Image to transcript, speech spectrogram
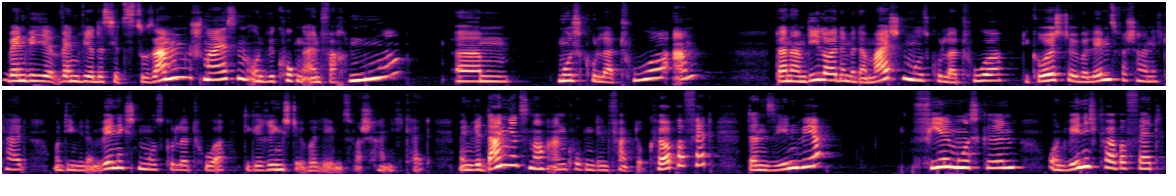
wenn wir, wenn wir das jetzt zusammenschmeißen und wir gucken einfach nur ähm, Muskulatur an, dann haben die Leute mit der meisten Muskulatur die größte Überlebenswahrscheinlichkeit und die mit am wenigsten Muskulatur die geringste Überlebenswahrscheinlichkeit. Wenn wir dann jetzt noch angucken den Faktor Körperfett, dann sehen wir viel Muskeln und wenig Körperfett,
